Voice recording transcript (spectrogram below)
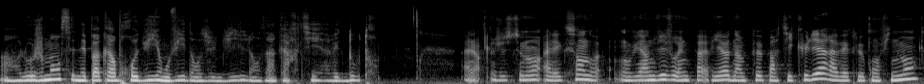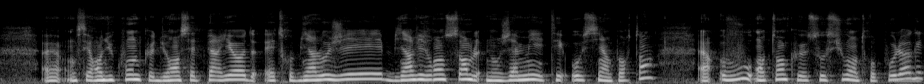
Un logement, ce n'est pas qu'un produit. On vit dans une ville, dans un quartier, avec d'autres. Alors justement, Alexandre, on vient de vivre une période un peu particulière avec le confinement. Euh, on s'est rendu compte que durant cette période, être bien logé, bien vivre ensemble n'ont jamais été aussi importants. Alors vous, en tant que socio-anthropologue,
